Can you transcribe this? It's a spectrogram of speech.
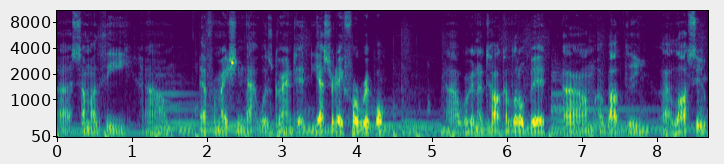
uh, some of the um, information that was granted yesterday for Ripple. Uh, we're going to talk a little bit um, about the uh, lawsuit.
